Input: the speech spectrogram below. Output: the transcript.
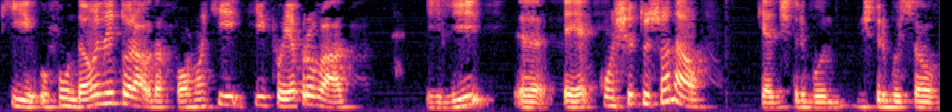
que o fundão eleitoral da forma que, que foi aprovado ele é, é constitucional, que a distribu distribuição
